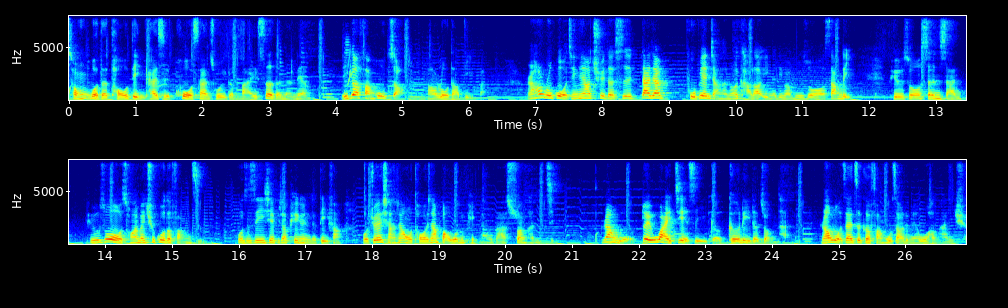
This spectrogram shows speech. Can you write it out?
从我的头顶开始扩散出一个白色的能量，一个防护罩，然后落到地板。然后，如果我今天要去的是大家普遍讲很容易卡到阴的地方，比如说丧礼。比如说深山，比如说我从来没去过的房子，或者是一些比较偏远的地方，我觉得想象我头很像保温瓶，然后把它拴很紧，让我对外界是一个隔离的状态。然后我在这个防护罩里面我很安全。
